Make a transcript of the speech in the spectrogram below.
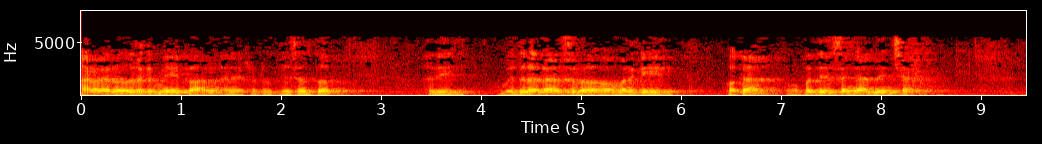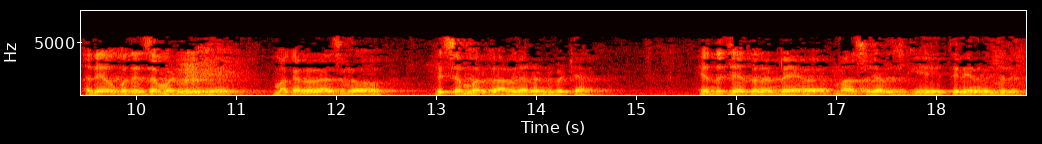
అరవై రోజులకి మే కాల్ అనేటువంటి ఉద్దేశంతో అది మిథున రాశిలో మనకి ఒక ఉపదేశంగా అందించారు. అదే ఉపదేశం మళ్ళీ మకర రాశిలో డిసెంబర్ కాలుగా రెండు పెట్టారు. ఎందుచేతనంటే మాస్టర్ గారికి తెలియని విద్యలేదు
